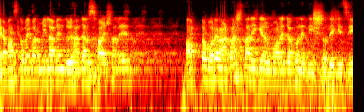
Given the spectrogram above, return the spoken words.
এরা বাস্তবে এবার মিলাবেন দুই সালের অক্টোবরের আঠাশ তারিখের পরে যখন দৃশ্য দেখেছি,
